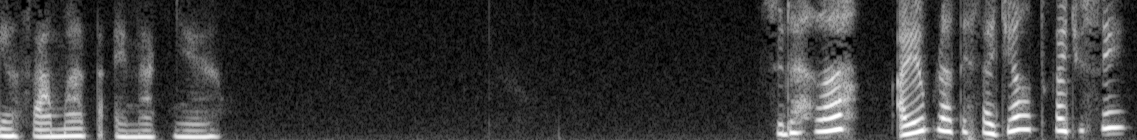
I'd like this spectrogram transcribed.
yang sama tak enaknya. Sudahlah, ayo berlatih saja untuk Kajusi.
